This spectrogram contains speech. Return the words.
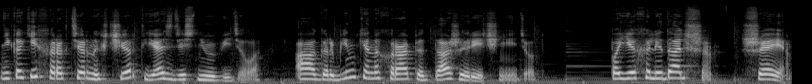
Никаких характерных черт я здесь не увидела, а о горбинке на храпе даже речь не идет. Поехали дальше. Шея.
